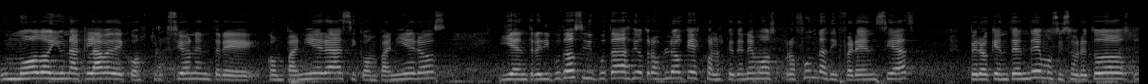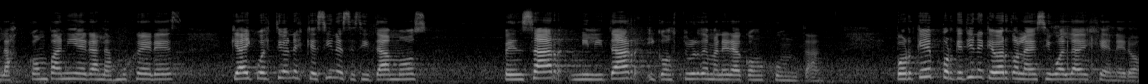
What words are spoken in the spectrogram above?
un modo y una clave de construcción entre compañeras y compañeros y entre diputados y diputadas de otros bloques con los que tenemos profundas diferencias, pero que entendemos, y sobre todo las compañeras, las mujeres, que hay cuestiones que sí necesitamos pensar, militar y construir de manera conjunta. ¿Por qué? Porque tiene que ver con la desigualdad de género.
